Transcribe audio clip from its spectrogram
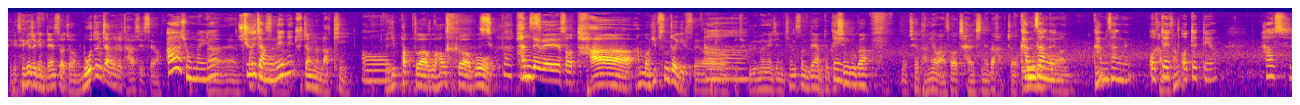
되게 세계적인 댄서죠. 모든 장르를 다 할 수 있어요. 아 정말요? 네, 네, 주. 장르는? 주 장르는 locking. 어 힙합도 하고 house도 하고 한. 대회에서 다 한번 휩쓴 적이 있어요. 아. 되게 유명해진 댄서인데 아무튼 그 네. 친구가 뭐 제 방에 와서 잘 지내다 갔죠. 감상은? 오랫동안. 감상은 어때 감상? 어땠대요? 하우스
